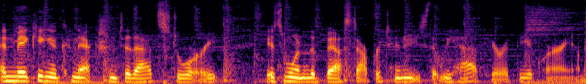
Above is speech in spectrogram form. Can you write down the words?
and making a connection to that story is one of the best opportunities that we have here at the aquarium.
